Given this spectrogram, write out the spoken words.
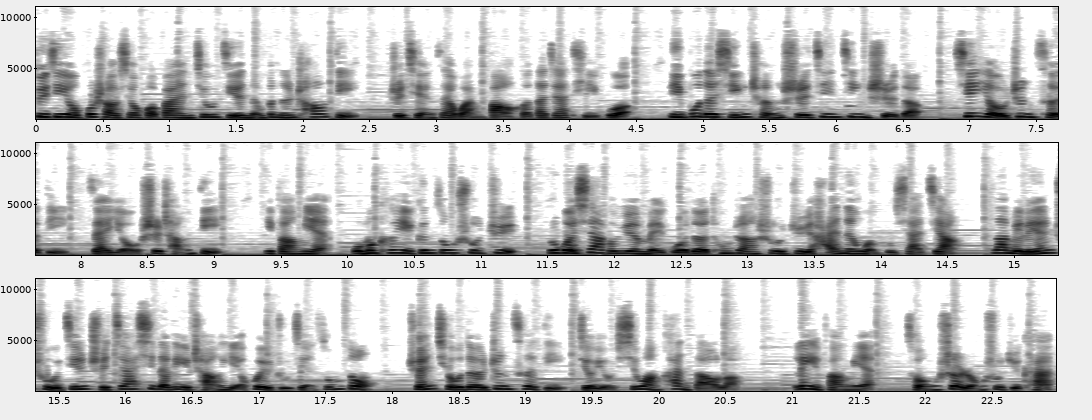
最近有不少小伙伴纠结能不能抄底，之前在晚报和大家提过，底部的形成是渐进式的，先有政策底，再有市场底。一方面，我们可以跟踪数据，如果下个月美国的通胀数据还能稳步下降，那美联储坚持加息的立场也会逐渐松动，全球的政策底就有希望看到了。另一方面，从社融数据看，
